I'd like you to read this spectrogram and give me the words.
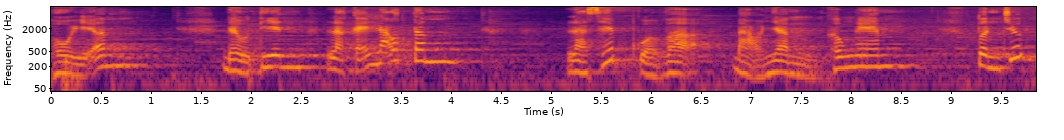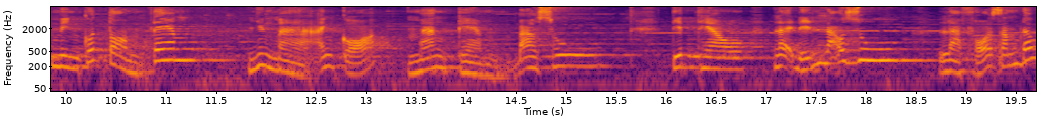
hồi âm. Đầu tiên là cái lão tâm là sếp của vợ, bảo nhầm, không em, tuần trước mình có tòm tem, nhưng mà anh có mang kèm bao xu. Tiếp theo lại đến lão du, là phó giám đốc,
